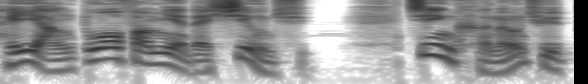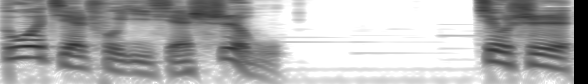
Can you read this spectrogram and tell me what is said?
培养多方面的兴趣，尽可能去多接触一些事物，就是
